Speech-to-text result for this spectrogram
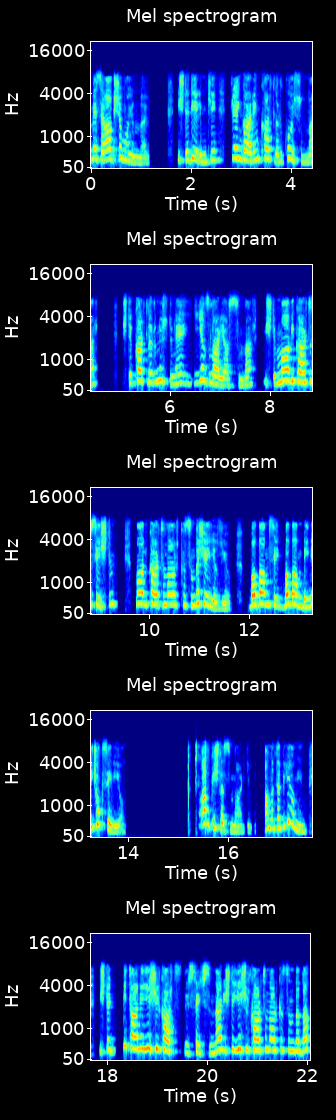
mesela akşam oyunları, işte diyelim ki rengarenk kartları koysunlar. İşte kartların üstüne yazılar yazsınlar. İşte mavi kartı seçtim. Mavi kartın arkasında şey yazıyor. Babam se babam beni çok seviyor. alkışlasınlar gibi. Anlatabiliyor muyum? İşte bir tane yeşil kart seçsinler. İşte yeşil kartın arkasında da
